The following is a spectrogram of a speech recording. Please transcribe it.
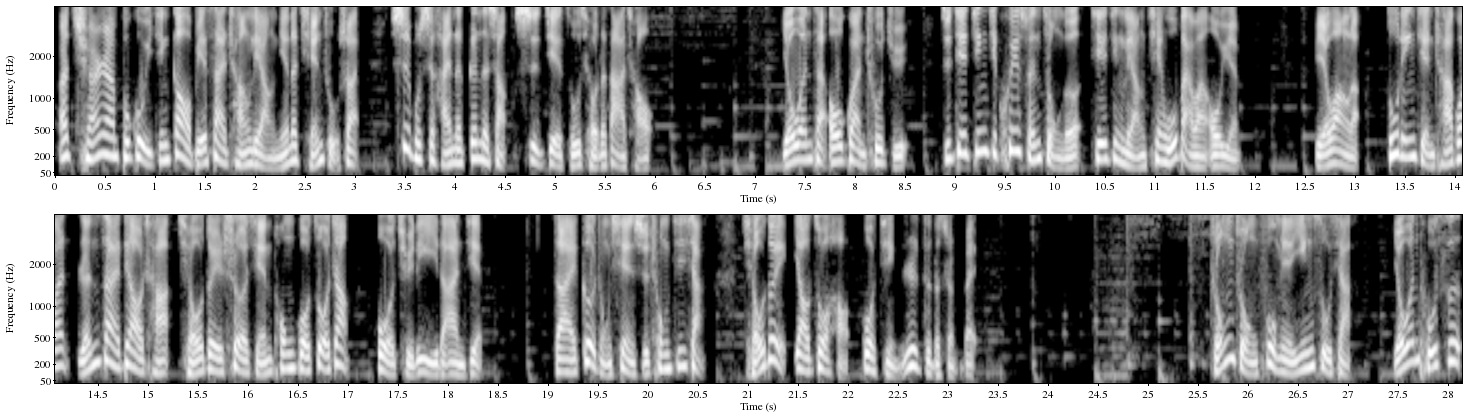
而全然不顾已经告别赛场两年的前主帅，是不是还能跟得上世界足球的大潮？尤文在欧冠出局，直接经济亏损总额接近两千五百万欧元。别忘了，都灵检察官仍在调查球队涉嫌通过做账获取利益的案件。在各种现实冲击下，球队要做好过紧日子的准备。种种负面因素下，尤文图斯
